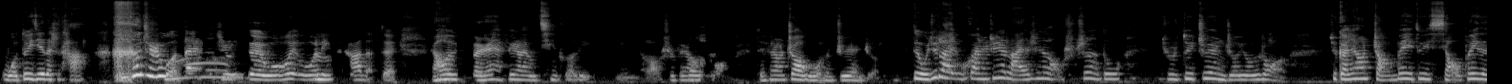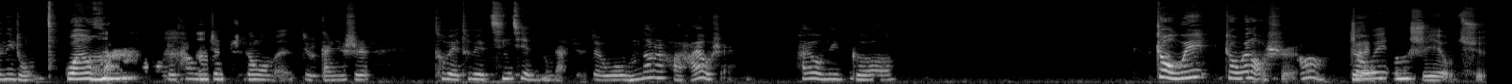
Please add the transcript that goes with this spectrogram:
我对接的是他，就是我带，就是对我会我领着他的，对，然后本人也非常有亲和力，嗯，老师非常好，对，非常照顾我们志愿者。对我就来，我感觉这些来的这些老师真的都就是对志愿者有一种，就感觉像长辈对小辈的那种关怀，我觉得他们真的是跟我们就是感觉是。特别特别亲切那种感觉，对我我们当时好像还有谁，还有那个赵薇，赵薇老师，哦，赵薇当时也有去，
